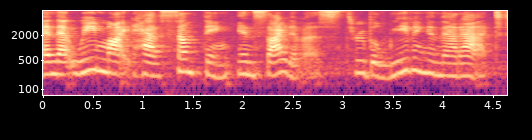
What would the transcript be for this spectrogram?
and that we might have something inside of us through believing in that act,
